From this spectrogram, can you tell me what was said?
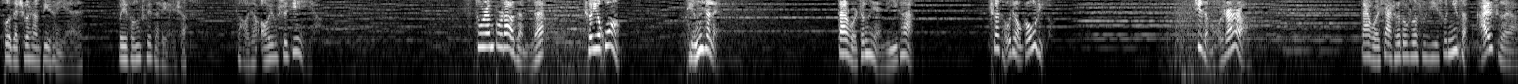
坐在车上闭上眼，微风吹在脸上，就好像遨游世界一样。突然不知道怎么的，车一晃，停下来。大伙睁开眼睛一看，车头掉沟里了，这怎么回事啊？大伙下车都说司机说你怎么开的车呀？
